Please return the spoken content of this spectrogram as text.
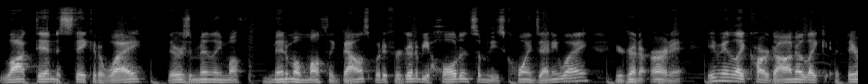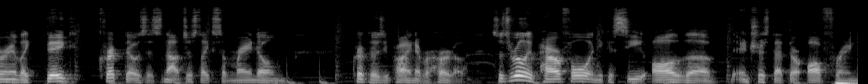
locked in to stake it away. There's a minimum, monthly balance, but if you're going to be holding some of these coins anyway, you're going to earn it. Even like Cardano, like Ethereum, like big cryptos. It's not just like some random cryptos you probably never heard of. So it's really powerful and you can see all the, the interest that they're offering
